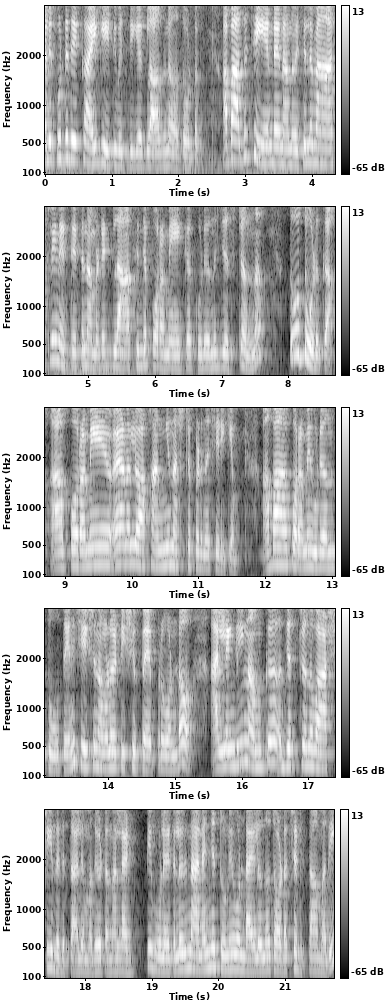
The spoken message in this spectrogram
അനുക്കുട്ടി ഇതേ കൈ കയറ്റി വെച്ചിരിക്കുക ഗ്ലാസ്സിനകത്തോട്ട്. അപ്പോൾ അത് ചെയ്യേണ്ടത് എന്നാന്ന് വെച്ചാൽ വാസ്ലിൻ ഇട്ടിട്ട് നമ്മുടെ ഗ്ലാസിന്റെ പുറമേയൊക്കെ കൂടി ഒന്ന് ജസ്റ്റ് ഒന്ന് തൂത്ത് കൊടുക്കുക. ആ പുറമേ ആണല്ലോ ആ ഭംഗി നഷ്ടപ്പെടുന്നത് ശരിക്കും. അപ്പോൾ ആ പുറമേ കൂടി ഒന്ന് തൂത്തതിന് ശേഷം നമ്മൾ ടിഷ്യൂ പേപ്പർ കൊണ്ടോ അല്ലെങ്കിൽ നമുക്ക് ജസ്റ്റ് ഒന്ന് വാഷ് ചെയ്തെടുത്താലും മതി കേട്ടോ. നല്ല അടിപൊളിയായിട്ടുള്ള ഒരു നനഞ്ഞ തുണി കൊണ്ടായാലും ഒന്ന് തുടച്ചെടുത്താൽ മതി.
